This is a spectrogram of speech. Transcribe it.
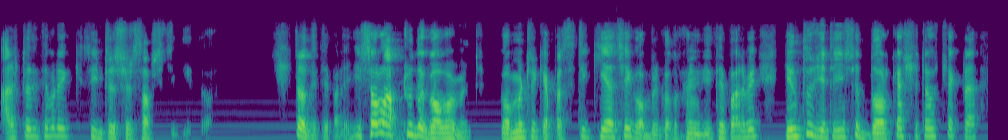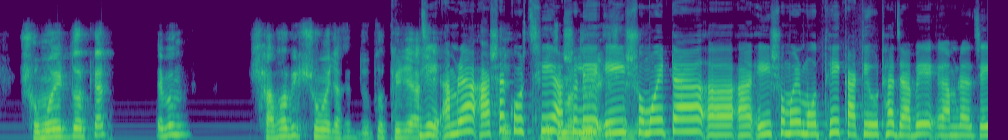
আরেকটা দিতে পারে, কিছু ইন্টারেস্টের সাবসিডি দিয়ে দেওয়া। সেটাও দিতে পারে। It's all up to the government গভর্নমেন্টের ক্যাপাসিটি কি আছে গভর্নমেন্ট কতখানি দিতে পারবে? কিন্তু যেটা জিনিসটা দরকার সেটা হচ্ছে একটা সময়ের দরকার এবং স্বাভাবিক সময় যাতে দ্রুত ফিরে জি আমরা আশা করছি আসলে এই সময়টা এই সময়ের মধ্যেই কাটিয়ে ওঠা যাবে। আমরা যে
